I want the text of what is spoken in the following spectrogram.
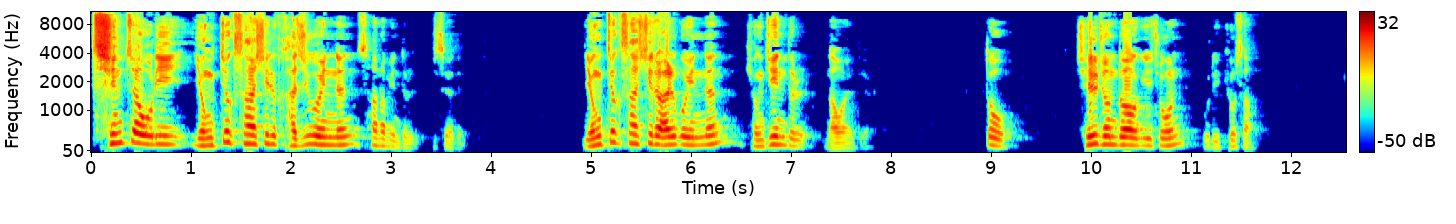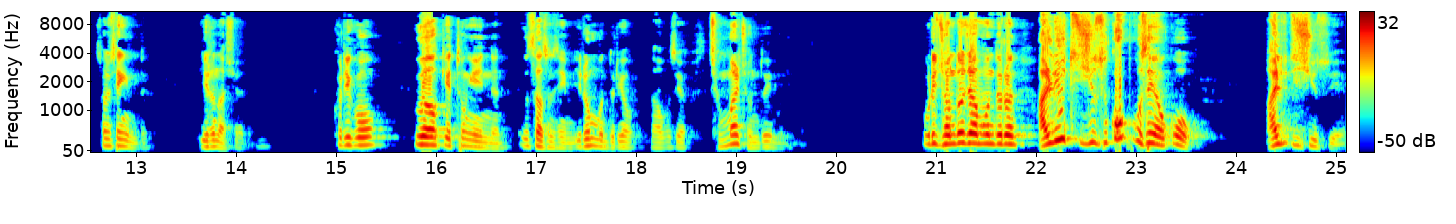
진짜 우리 영적 사실을 가지고 있는 산업인들 있어야 됩니다. 영적 사실을 알고 있는 경제인들 나와야 돼요. 또 제일 전도하기 좋은 우리 교사, 선생님들 일어나셔야 돼요. 그리고 의학계통에 있는 의사 선생님 이런 분들이요 나와보세요. 정말 전도인입니다. 우리 전도자분들은 알리티시우스 꼭 보세요. 꼭 알리티시우스예요.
